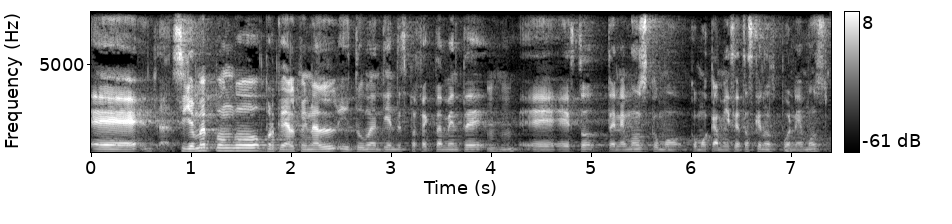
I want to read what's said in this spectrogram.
eh, si yo me pongo, porque al final, y tú me entiendes perfectamente, eh, esto, tenemos como, como camisetas que nos ponemos,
